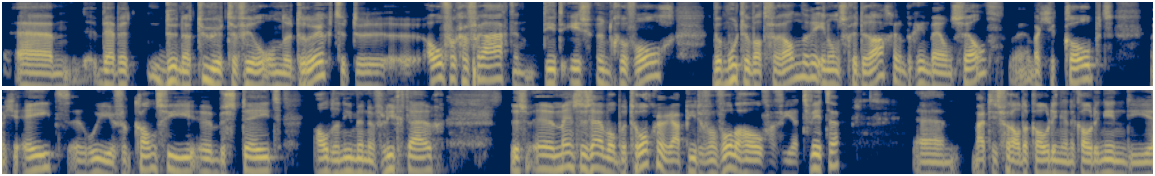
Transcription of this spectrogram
Um, we hebben de natuur te veel onderdrukt, te, uh, overgevraagd en dit is een gevolg. We moeten wat veranderen in ons gedrag en het begint bij onszelf. Wat je koopt, wat je eet, uh, hoe je je vakantie besteedt, al dan niet met een vliegtuig. Dus mensen zijn wel betrokken. Ja, Pieter van Vollenhoven via Twitter. Ehm, maar het is vooral de koning en de koningin die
